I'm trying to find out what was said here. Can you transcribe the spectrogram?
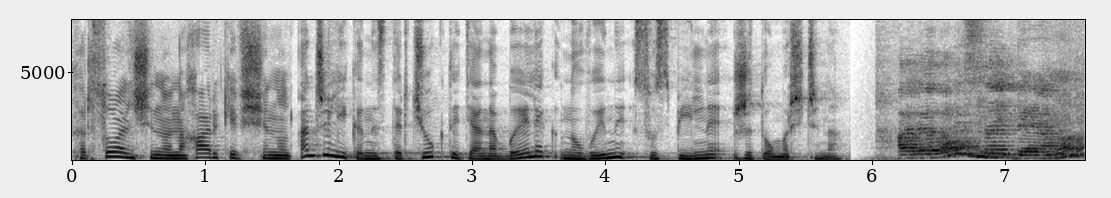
Херсонщину, і на Харківщину. Анжеліка Нестерчук, Тетяна Беляк. Новини Суспільне. Житомирщина. А давай знайдемо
